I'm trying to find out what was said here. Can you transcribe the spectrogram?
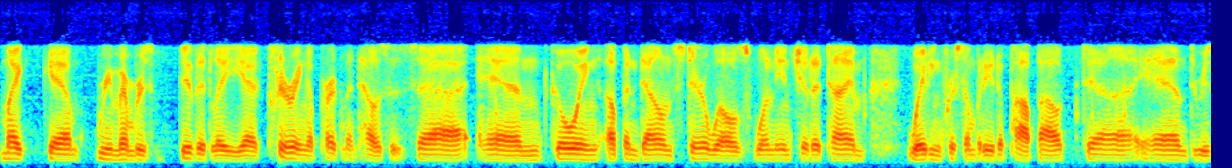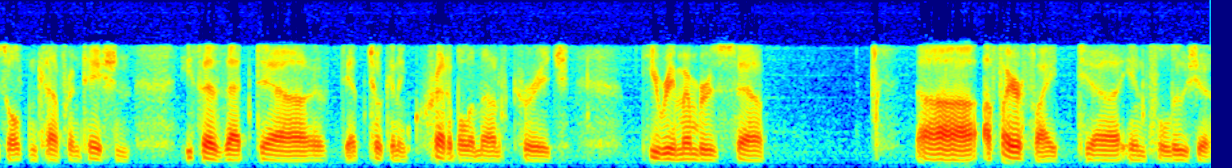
Mike um, remembers vividly uh, clearing apartment houses uh, and going up and down stairwells one inch at a time waiting for somebody to pop out uh, and the resultant confrontation. He says that uh, that took an incredible amount of courage. He remembers uh, uh, a firefight uh, in Fallujah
